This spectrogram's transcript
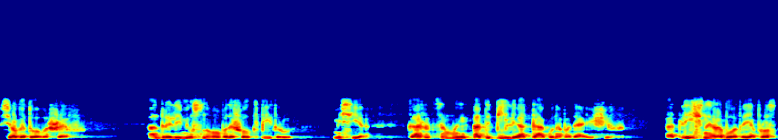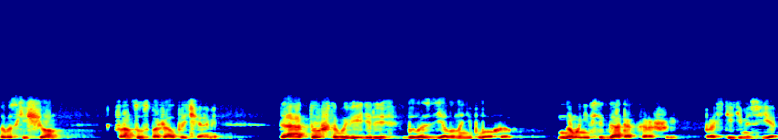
«Все готово, шеф». Андре Лемю снова подошел к Питеру. «Месье, кажется, мы отбили атаку нападающих». «Отличная работа, я просто восхищен». Француз пожал плечами. «Да, то, что вы видели, было сделано неплохо. Но мы не всегда так хороши. Простите, месье».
